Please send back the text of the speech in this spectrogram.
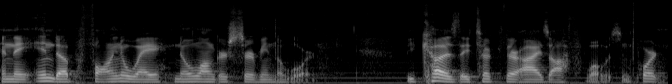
and they end up falling away, no longer serving the Lord, because they took their eyes off what was important.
